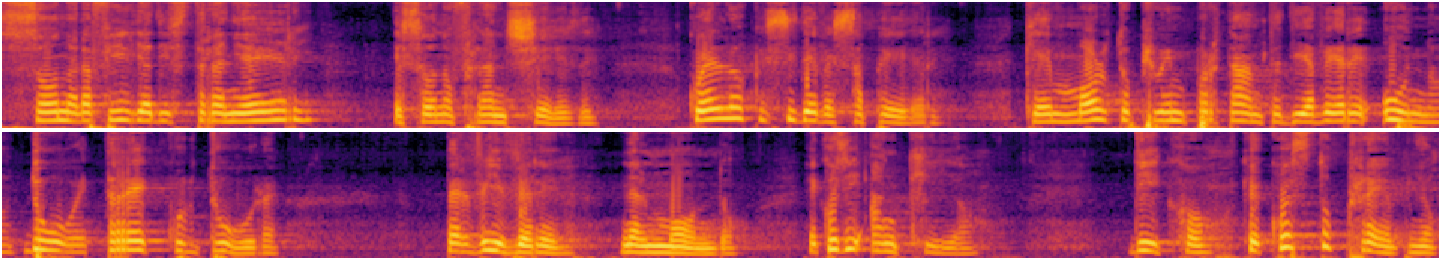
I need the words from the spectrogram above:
Sono la figlia di stranieri e sono francese. Quello che si deve sapere, che è molto più importante di avere uno, due, tre culture per vivere nel mondo. E così anch'io dico che questo premio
